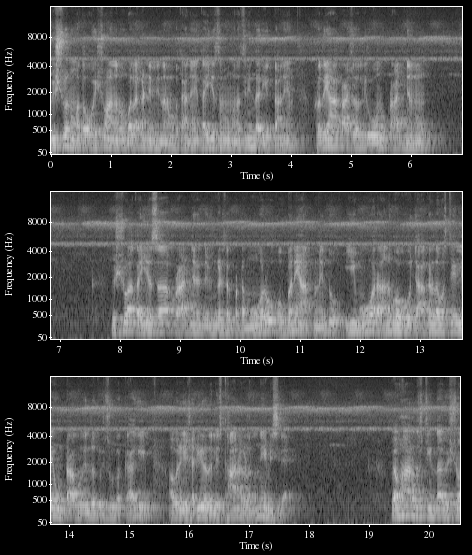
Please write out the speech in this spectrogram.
ವಿಶ್ವನು ಅಥವಾ ವೈಶ್ವಾನನು ಬಲಕಣ್ಣಿನಿಂದ ನೋಡುತ್ತಾನೆ, ತೈಯಸನು ಮನಸ್ಸಿನಿಂದ ಅರಿಯುತ್ತಾನೆ ಹೃದಯಾಕಾಶದಲ್ಲಿರುವವನು ಪ್ರಾಜ್ಞನು. ವಿಶ್ವ, ತೈಯಸ ಪ್ರಾಜ್ಞರೆಂದು ವಿಂಗಡಿಸಲ್ಪಟ್ಟ ಮೂವರು ಒಬ್ಬನೇ ಆತ್ಮನೆಂದು ಈ ಮೂವರ ಅನುಭವವು ಜಾಗ್ರದ ಅವಸ್ಥೆಯಲ್ಲೇ ಉಂಟಾಗುವುದೆಂದು ತಿಳಿಸುವುದಕ್ಕಾಗಿ ಅವರಿಗೆ ಶರೀರದಲ್ಲಿ ಸ್ಥಾನಗಳನ್ನು ನೇಮಿಸಿದೆ. ವ್ಯವಹಾರ ದೃಷ್ಟಿಯಿಂದ ವಿಶ್ವ,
